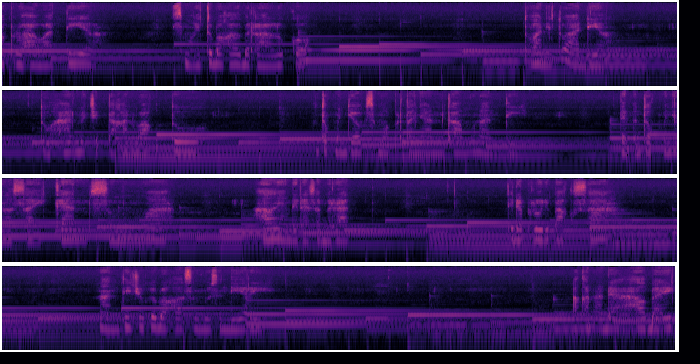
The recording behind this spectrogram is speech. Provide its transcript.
Gak perlu khawatir semua itu bakal berlalu kok. Tuhan itu adil. Tuhan menciptakan waktu untuk menjawab semua pertanyaan kamu nanti dan untuk menyelesaikan semua hal yang dirasa berat. Tidak perlu dipaksa, nanti juga bakal sembuh sendiri. Akan ada hal baik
